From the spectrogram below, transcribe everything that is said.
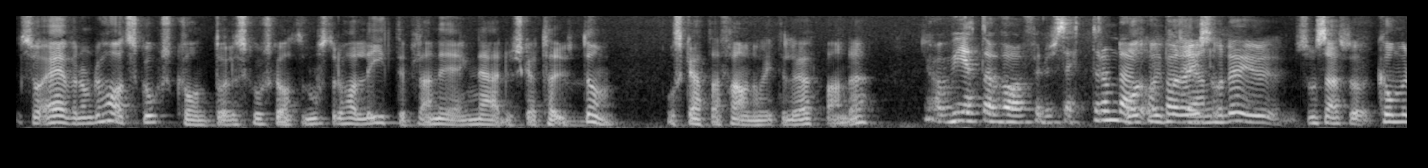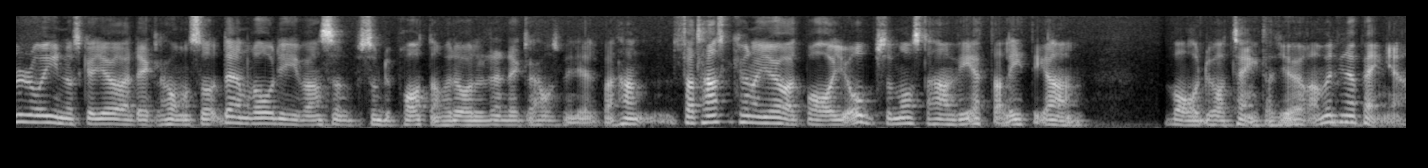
Så även om du har ett skogskonto eller skogskonto så måste du ha lite planering när du ska ta ut dem och skatta fram dem lite löpande. Ja, veta varför du sätter dem där Och, från och, precis, och början. det är ju som sagt så, kommer du då in och ska göra en deklaration så den rådgivaren som, som du pratar med då, eller den deklarationsmedhjälparen, han, för att han ska kunna göra ett bra jobb så måste han veta lite grann vad du har tänkt att göra med dina pengar.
